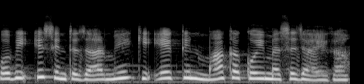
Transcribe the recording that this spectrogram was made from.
वो भी इस इंतज़ार में कि एक दिन माँ का कोई मैसेज आएगा।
